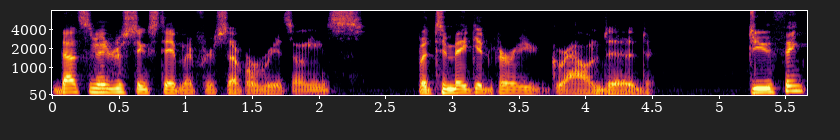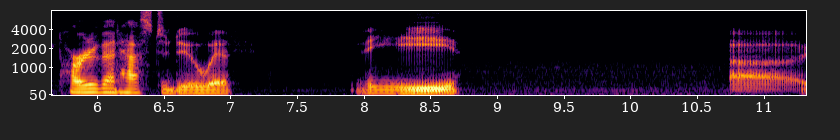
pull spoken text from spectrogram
That's an interesting statement for several reasons, but to make it very grounded, do you think part of that has to do with the uh,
